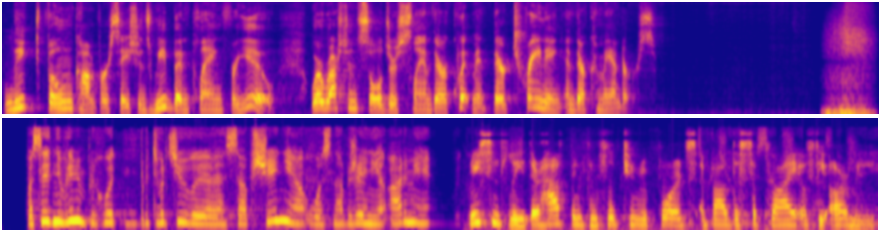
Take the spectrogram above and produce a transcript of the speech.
leaked phone conversations we've been playing for you, where Russian soldiers slam their equipment, their training, and their commanders. В последнее время приходят противоречивые сообщения о снабжении армии Recently, there have been conflicting reports about the supply of the army.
